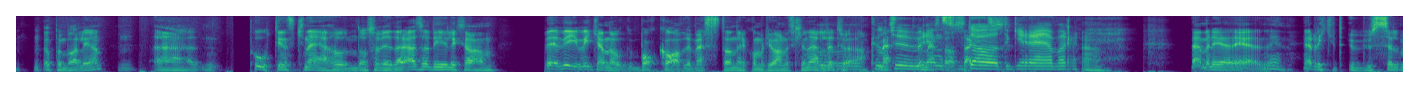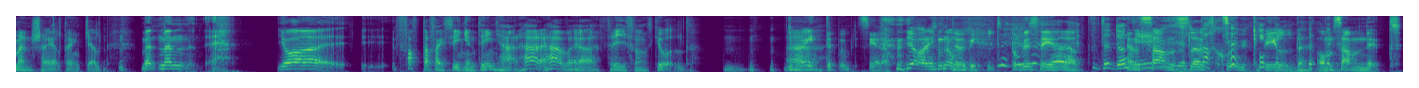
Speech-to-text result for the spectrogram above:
uppenbarligen. Eh, Putins knähund och så vidare. Alltså det är liksom, vi, vi, kan nog bocka av det mesta när det kommer till Johannes Klenell, det tror jag. Mm, Kulturens dödgrävare. Ja. Nej men det är, det är en- riktigt usel människa helt enkelt. Men, men jag fattar faktiskt ingenting här. Här, här var jag fri från skuld. Du har inte publicerat Jag har någon inte bild. publicerat Du, du har en sanslös ritat. sjuk bild om Samnytt.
